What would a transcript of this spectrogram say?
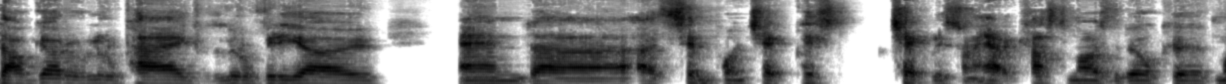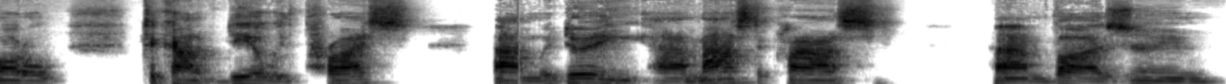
they'll go to a little page with a little video and uh, a seven point checklist, checklist on how to customize the bell curve model to kind of deal with price. Um, we're doing a masterclass um, via Zoom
